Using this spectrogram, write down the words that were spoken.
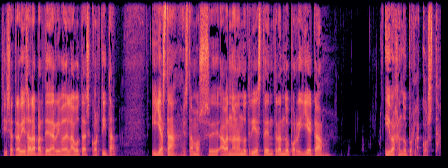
si se atraviesa la parte de arriba de la bota es cortita. Y ya está, estamos eh, abandonando Trieste, entrando por Rijeka, y bajando por la costa.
